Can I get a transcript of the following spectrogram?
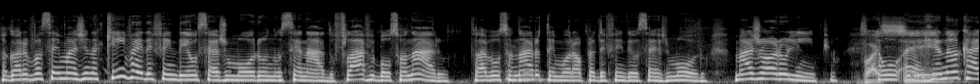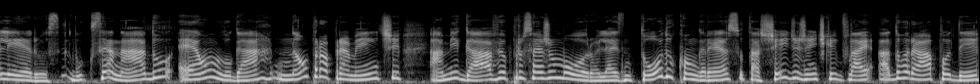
Agora você imagina quem vai defender o Sérgio Moro no Senado? Flávio Bolsonaro? Flávio Bolsonaro uhum. tem moral para defender o Sérgio Moro? Major Olímpio. Vai então, ser... É, Renan Calheiros. O Senado é um lugar não propriamente amigável para o Sérgio Moro. Aliás, em todo o Congresso tá cheio de gente que vai adorar poder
